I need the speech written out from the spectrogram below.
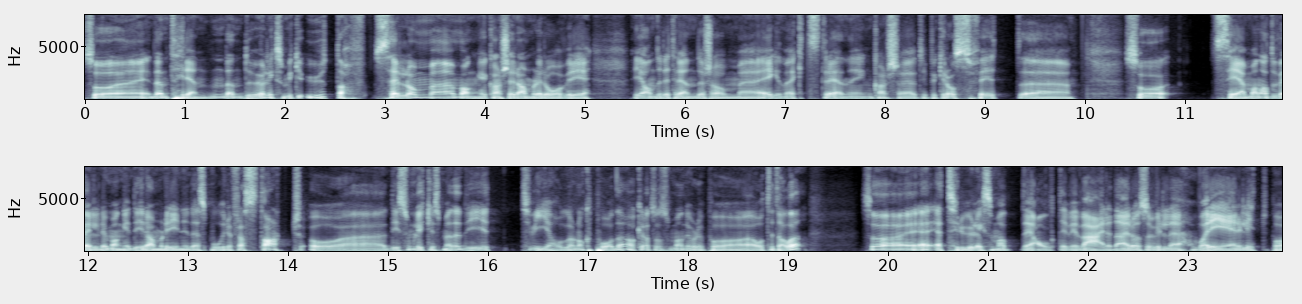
Så den trenden den dør liksom ikke ut, da. Selv om mange kanskje ramler over i, i andre trender som egenvektstrening, kanskje type crossfit. Så ser man at veldig mange de ramler inn i det sporet fra start. Og de som lykkes med det, de tviholder nok på det, akkurat sånn som man gjorde på 80-tallet. Så jeg, jeg, tror liksom at det alltid vil være der, og så vil det variere litt på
